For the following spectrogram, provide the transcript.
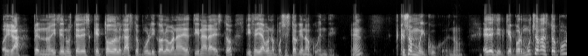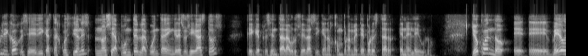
Oiga, pero no dicen ustedes que todo el gasto público lo van a destinar a esto. Dice, ya, bueno, pues esto que no cuente. ¿eh? Que son muy cucos, ¿no? Es decir, que por mucho gasto público que se dedica a estas cuestiones, no se apunte en la cuenta de ingresos y gastos que hay que presentar a Bruselas y que nos compromete por estar en el euro. Yo cuando eh, eh, veo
